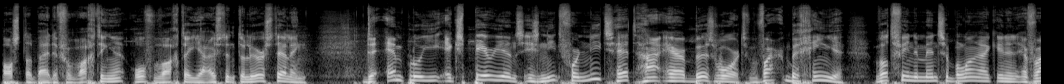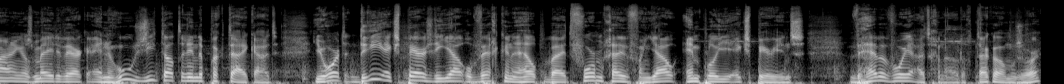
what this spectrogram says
Past dat bij de verwachtingen of wacht er juist een teleurstelling? De employee experience is niet voor niets het HR-buzzwoord. Waar begin je? Wat vinden mensen belangrijk in hun ervaring als medewerker en hoe ziet dat er in de praktijk uit? Je hoort drie experts die jou op weg kunnen helpen bij het vormgeven van jouw employee experience. We hebben voor je uitgenodigd. Daar komen ze hoor.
